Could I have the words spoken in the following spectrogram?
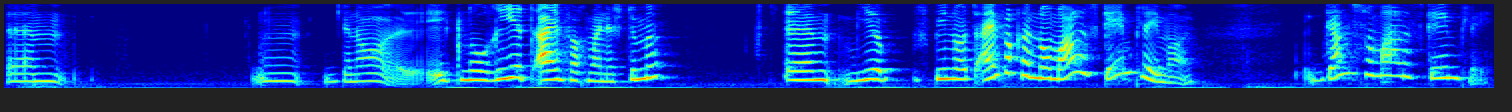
Ähm, mh, genau, ignoriert einfach meine Stimme. Ähm, wir spielen heute einfach ein normales Gameplay mal. Ganz normales Gameplay.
